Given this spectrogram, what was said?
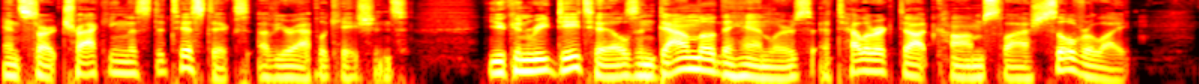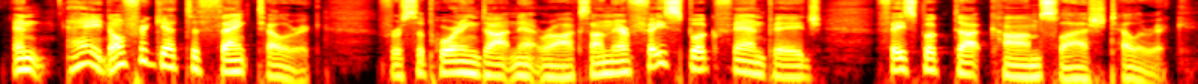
and start tracking the statistics of your applications. You can read details and download the handlers at telerik.com slash silverlight. And hey, don't forget to thank Telerik for supporting .NET Rocks on their Facebook fan page, facebook.com slash Telerik.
